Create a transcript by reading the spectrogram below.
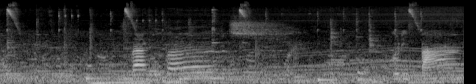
맥반치 우리 빵 아니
